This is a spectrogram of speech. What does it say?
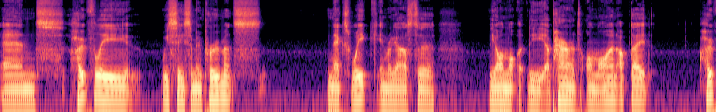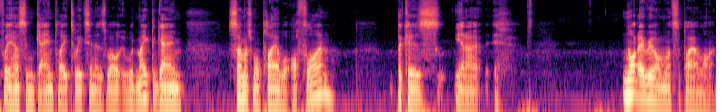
and hopefully we see some improvements next week in regards to the on the apparent online update hopefully has some gameplay tweaks in as well it would make the game so much more playable offline because you know not everyone wants to play online.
